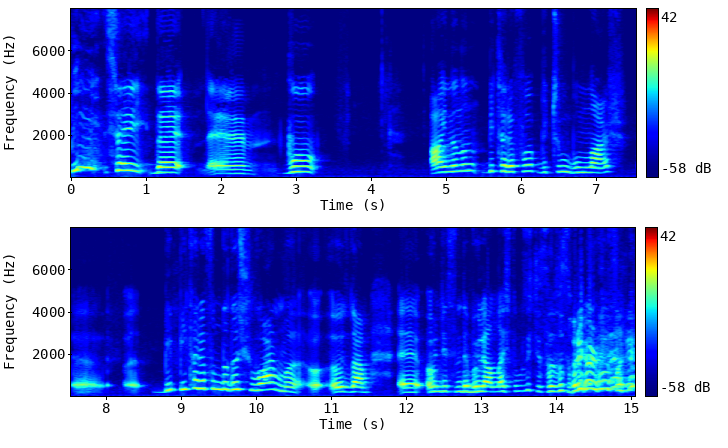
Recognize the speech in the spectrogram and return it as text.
bir şey de e, bu aynanın bir tarafı bütün bunlar e, e, bir, bir tarafında da şu var mı Özlem? E, öncesinde böyle anlaştığımız için sana soruyorum soruyu.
